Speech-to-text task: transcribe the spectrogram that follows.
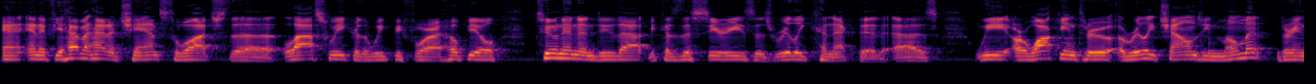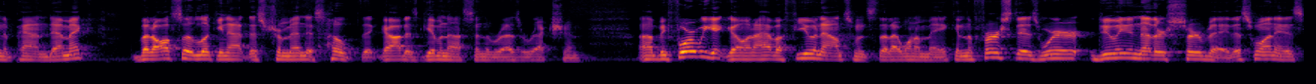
and, and, if you haven't had a chance to watch the last week or the week before, I hope you'll tune in and do that because this series is really connected as we are walking through a really challenging moment during the pandemic, but also looking at this tremendous hope that God has given us in the resurrection. Uh, before we get going, I have a few announcements that I want to make. And the first is we're doing another survey. This one is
